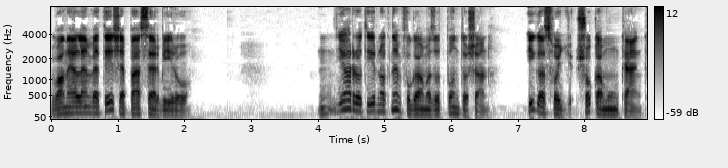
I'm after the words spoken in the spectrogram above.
Van ellenvetése, Pászer bíró? Jarrot írnok nem fogalmazott pontosan. Igaz, hogy sok a munkánk,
